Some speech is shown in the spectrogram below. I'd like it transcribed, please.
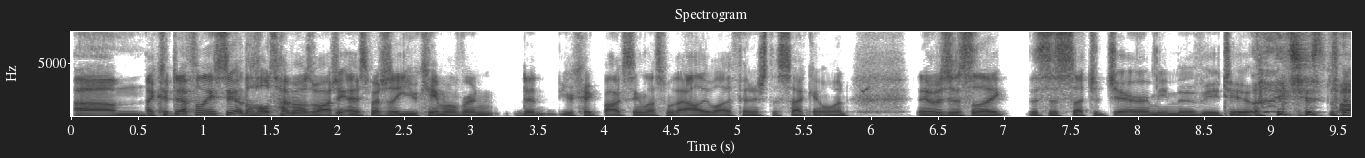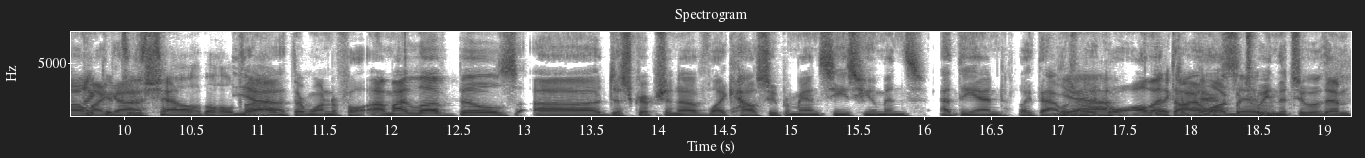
Um, I could definitely see it the whole time I was watching, and especially you came over and did your kickboxing lesson with Ali while I finished the second one. And it was just like, this is such a Jeremy movie, too. Just, Oh I my could gosh. just tell the whole time. Yeah, they're wonderful. Um, I love Bill's uh description of like how Superman sees humans at the end. Like that was Yeah, really cool. All that dialogue between the two of them,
